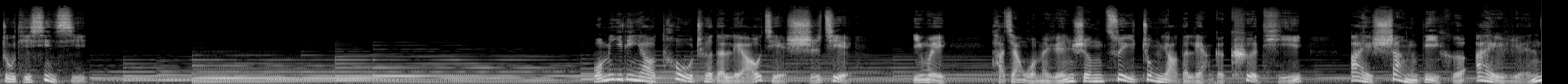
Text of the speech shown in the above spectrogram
主题信息：我们一定要透彻的了解十诫，因为它将我们人生最重要的两个课题——爱上帝和爱人，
